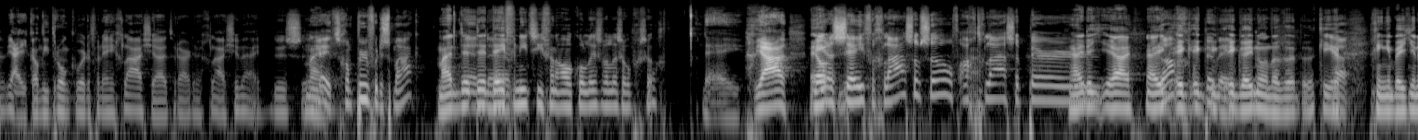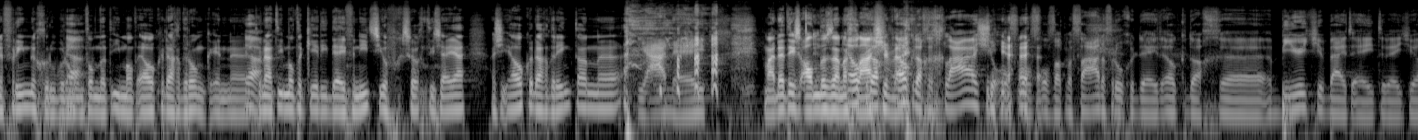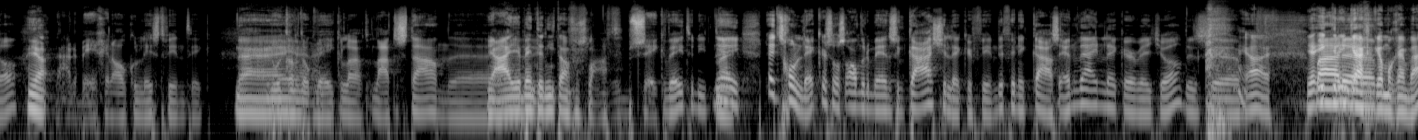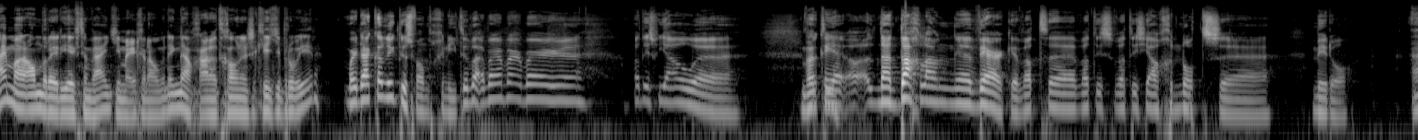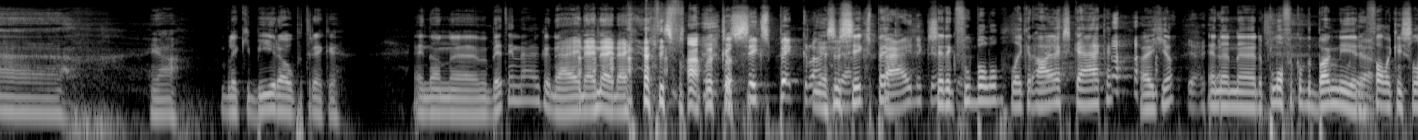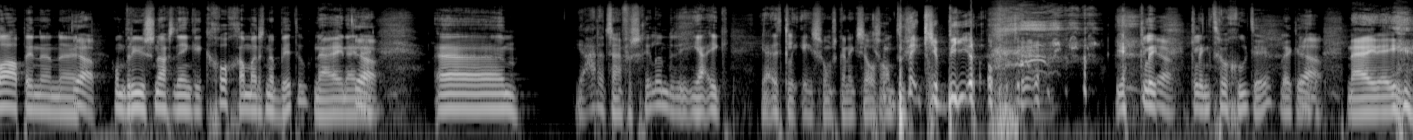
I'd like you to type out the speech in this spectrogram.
ja, je kan niet dronken worden van één glaasje uiteraard, een glaasje wijn. Dus Nee. nee. het is gewoon puur voor de smaak. Maar de, de En, definitie van alcohol is wel eens opgezocht? Nee. Ja, meer dan zeven glazen of zo, of acht glazen per... Nee, dat- ja, nee, dag ik, ik, ik, ik weet nog dat dat een keer Ja. ging een beetje een vriendengroep rond, omdat iemand elke dag dronk. En Ja. toen had iemand een keer die definitie opgezocht. Die zei, ja, als je elke dag drinkt, dan... eh, Ja, nee. maar dat is anders dan een elke, glaasje dag, wijn. elke dag een glaasje. Of, of, of wat mijn vader vroeger deed. Elke dag eh, een biertje bij het eten, weet je wel. Ja, Nou, dan ben je geen alcoholist, vind ik. Bedoel, nee. ik kan het ook weken la- laten staan. eh, Ja, je bent er eh, niet aan verslaafd. Zeker weten niet. Nee. Nee. nee, het is gewoon lekker. Zoals andere mensen een kaasje lekker vinden, vind ik kaas en wijn lekker, weet je wel. Dus eh, Ja, ja ik drink eh, eigenlijk helemaal geen wijn, maar André die heeft een wijntje meegenomen. Ik denk, nou, we gaan het gewoon eens een keertje proberen. Maar daar kan ik dus van genieten. Waar, waar, waar, waar, eh, wat is voor jou... eh, wat kan jij, eh, na een dag lang eh, werken, wat, eh, wat, is, wat is jouw genotsmiddel? Eh, ja, een blikje bier opentrekken. En dan eh, mijn bed induiken. Nee, nee, nee, nee. dat is flauw. Zo'n six-pack Ja, zo'n sixpack. Zet ik voetbal op, lekker Ajax kijken, weet je. Ja, En dan, dan plof ik op de bank neer, dan val ik in slaap. En dan eh, om drie uur s'nachts denk ik, goh, ga maar eens naar bed toe. Nee, nee, ja. nee. Ehm, ja, dat zijn verschillende dingen. Ja, ik, ja het klinkt, soms kan ik zelfs Een blikje bier opentrekken. Ja, klink- ja. klinkt zo goed, hè? Lekker. Nee, nee.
